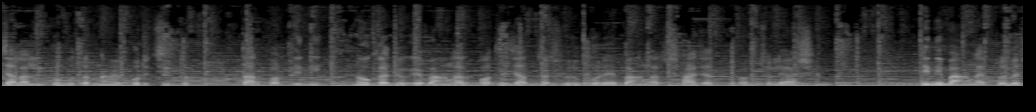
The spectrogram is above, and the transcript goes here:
জালালি কবুতর নামে পরিচিত। তারপর তিনি নৌকাযোগে বাংলার পথে যাত্রা শুরু করে বাংলার শাহজাদপুর অঞ্চলে আসেন। তিনি বাংলায় প্রবেশ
